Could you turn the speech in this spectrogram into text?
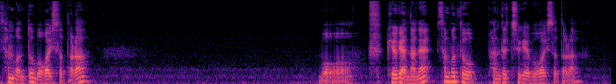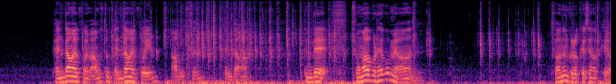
3번 또 뭐가 있었더라? 뭐 기억이 안 나네. 3번 또 반대측에 뭐가 있었더라? 벤당할 거임. 아무튼 벤당할 거임. 아무튼 벤당함. 근데 종합을 해보면 저는 그렇게 생각해요.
